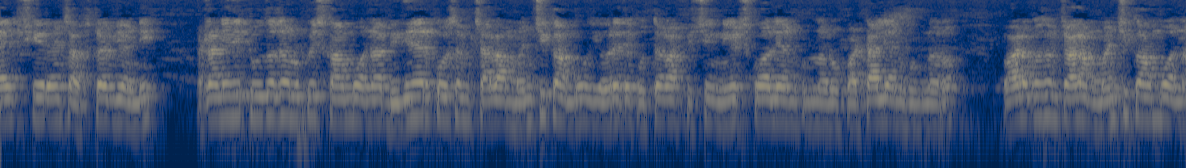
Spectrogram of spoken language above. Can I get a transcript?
లైక్ షేర్ అండ్ సబ్స్క్రైబ్ చేయండి. అట్లానే ఇది టూ థౌసండ్ రూపీస్ కాంబో అన్న. బిగినర్ కోసం చాలా మంచి కాంబో ఎవరైతే కొత్తగా ఫిషింగ్ నేర్చుకోవాలి అనుకుంటున్నారో పట్టాలి అనుకుంటున్నారో వాళ్ళ కోసం చాలా మంచి కాంబో అన్న.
